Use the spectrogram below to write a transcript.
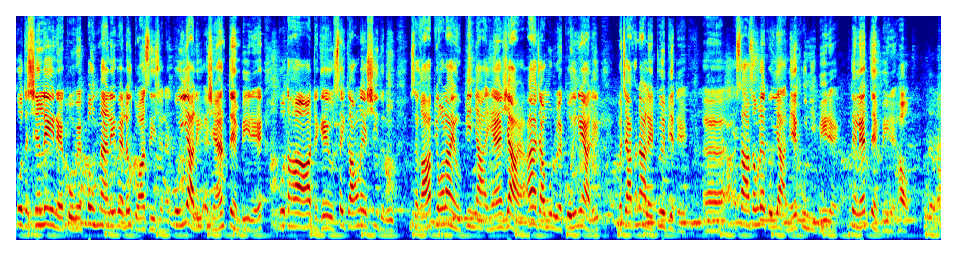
ကိုသချင်းလေးနဲ့ကိုပဲပုံမှန်လေးပဲလှုပ်သွားစေချင်တယ်ကိုကြီးကလေအရန်တင်ပေးတယ်ကိုသားကတကယ်ကိုစိတ်ကောင်းလဲရှိသလိုစကားပြောလိုက်ရင်ပညာအရန်ရတာအဲ့ဒါကြောင့်မို့လို့လေကိုကြီးနဲ့ကလေမကြာခဏလဲတွေ့ပြစ်တယ်အဲအစားဆုံးလဲကိုကြီးကအမြဲကူညီပေးတယ်တင်လဲတင်ပေးတယ်ဟုတ်ကဲပါ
